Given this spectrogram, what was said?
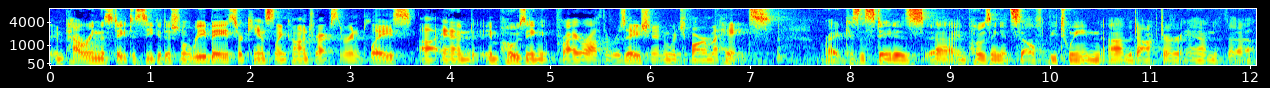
empowering the state to seek additional rebates or canceling contracts that are in place uh, and imposing prior authorization, which pharma hates right? Because the state is uh, imposing itself between uh, the doctor and the,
